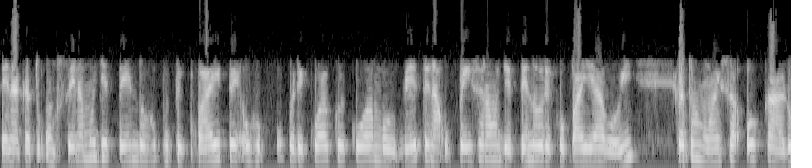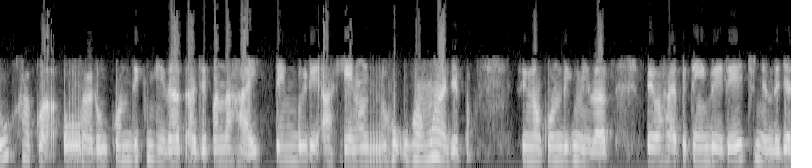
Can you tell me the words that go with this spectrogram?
tena katu osẽramo jepe ndohupytypáipe orekóakue ko amboyve tena upéicharamo jepe ndorekopai avoi katuguãisa okaru ha okaru con dignidad ajépa ndaha'éi tembyre ajéno ndoho'u hag̃ua ajépa sino con dignidad. Hay pequeño derecho, ñande ya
